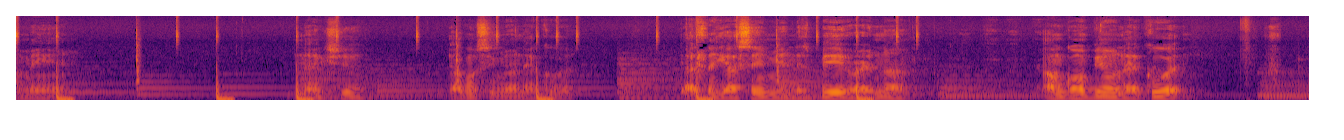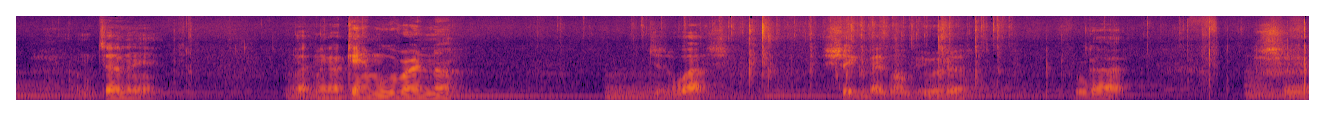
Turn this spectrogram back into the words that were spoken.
I mean, next year, y'all gonna see me on that court. Y'all think y'all see me in this bed right now? I'm gonna be on that court. I'm telling you. Y'all think I can't move right now? Just watch. Shake back gonna be real. God. Shit.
